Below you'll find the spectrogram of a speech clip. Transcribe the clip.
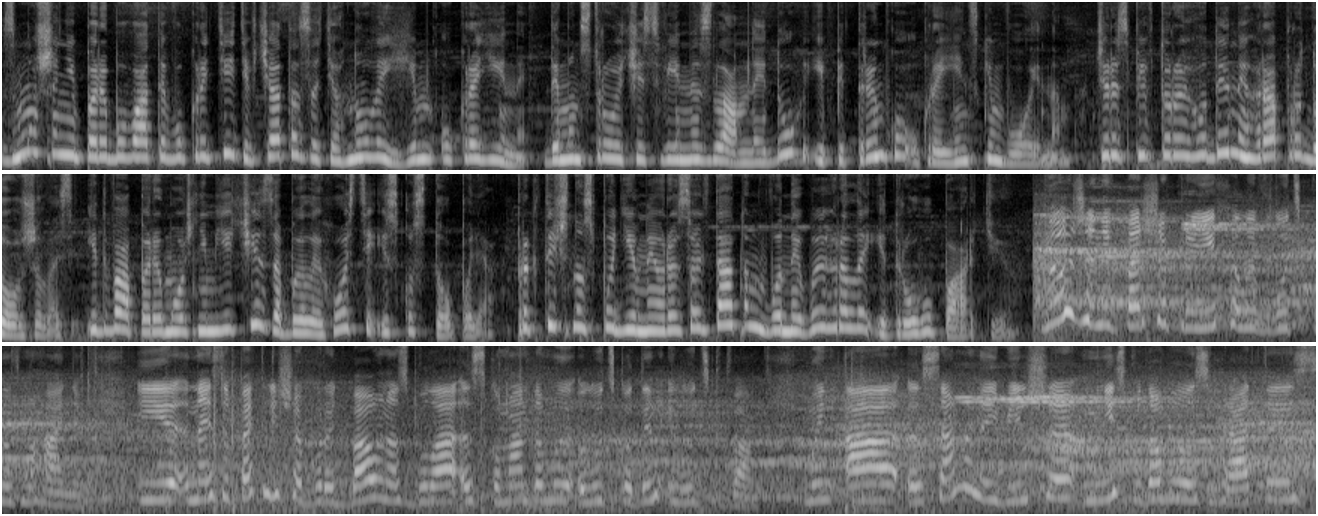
Змушені перебувати в укритті, дівчата затягнули гімн України, демонструючи свій незламний дух і підтримку українським воїнам. Через півтори години гра продовжилась, і два переможні м'ячі забили гості із Костополя. Практично з подібним результатом вони виграли і другу партію. Ми вже не вперше приїхали в Луцьк на змагання. І найзапекліша боротьба у нас була з командами Луцьк 1 і Луцьк 2. Ми- А е, саме найбільше мені сподобалось грати з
